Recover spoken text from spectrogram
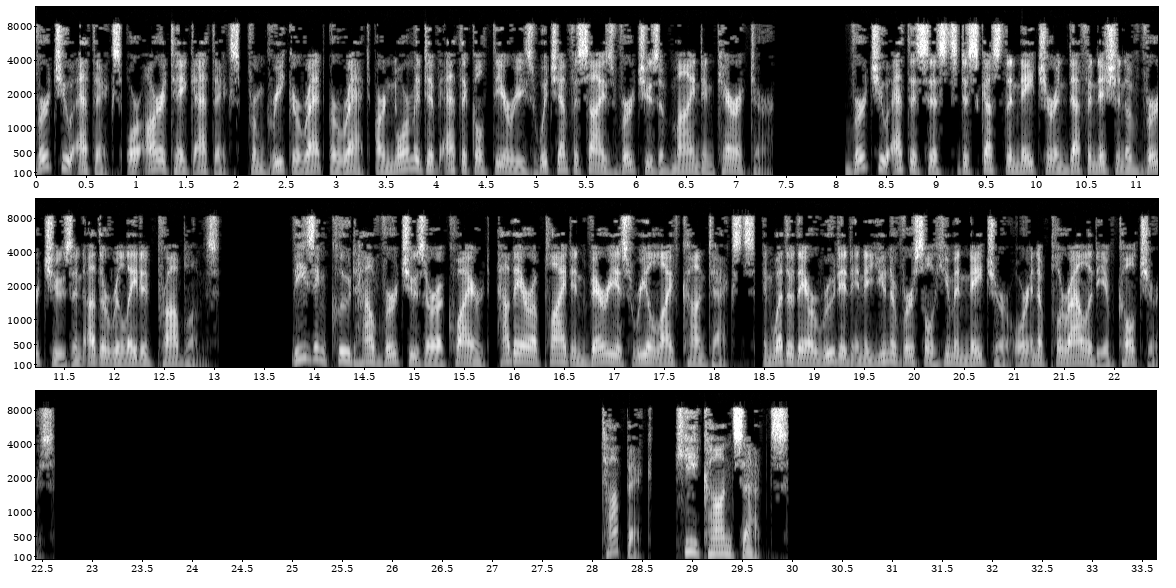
Virtue ethics or aretaic ethics, from Greek aret, aret are normative ethical theories which emphasize virtues of mind and character. Virtue ethicists discuss the nature and definition of virtues and other related problems. These include how virtues are acquired, how they are applied in various real-life contexts, and whether they are rooted in a universal human nature or in a plurality of cultures. Key concepts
